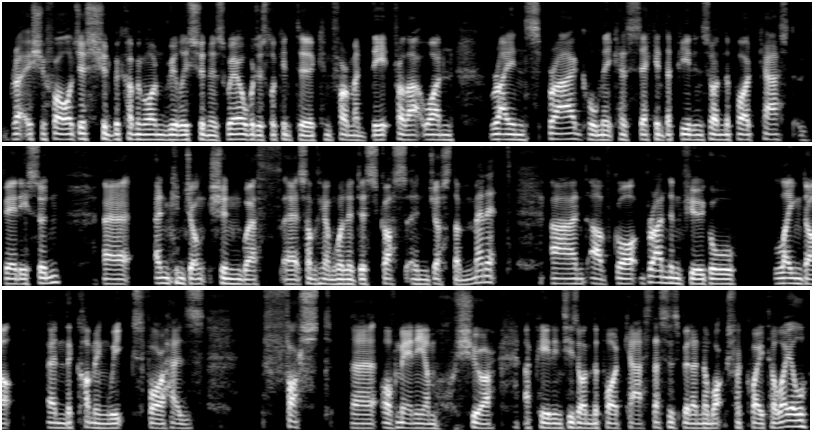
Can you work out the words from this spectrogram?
British ufologist, should be coming on really soon as well. We're just looking to confirm a date for that one. Ryan Sprague will make his second appearance on the podcast very soon. Uh, in conjunction with uh, something I'm going to discuss in just a minute. And I've got Brandon Fugal lined up in the coming weeks for his first uh, of many, I'm sure, appearances on the podcast. This has been in the works for quite a while,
